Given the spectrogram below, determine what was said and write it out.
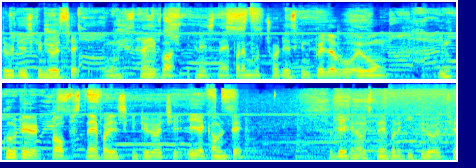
দুইটি স্ক্রিন রয়েছে এবং স্নাইপার। এখানে স্নাইপারের মোট ছয়টি স্ক্রিন পেয়ে যাব এবং ইনক্লুডেড টপ স্নাইপার স্ক্রিনটি রয়েছে এই অ্যাকাউন্টে তো দেখে নাও স্নাইপারে কী কী রয়েছে।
